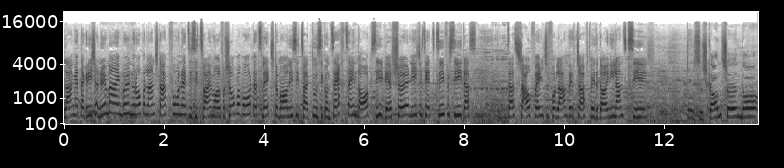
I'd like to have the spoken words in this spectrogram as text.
Lange hat der Grisha nicht mehr im Bündner Oberland stattgefunden. Sie sind zweimal verschoben worden. Das letzte Mal war sie 2016 da. Gewesen. Wie schön ist es jetzt für Sie, dass das Schaufenster der Landwirtschaft wieder hier in Ilanz war? Es ist ganz schön hier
